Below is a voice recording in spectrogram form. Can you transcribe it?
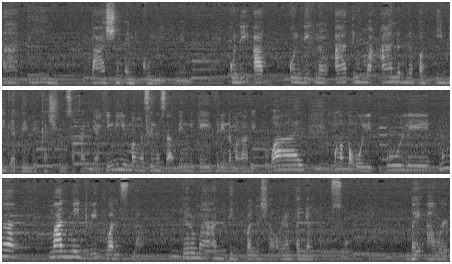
ating passion and commitment. Kundi at kundi ng ating maalab na pag-ibig at dedikasyon sa Kanya. Hindi yung mga sinasabi ni Catherine na mga ritual, mga paulit-ulit, mga man-made rituals lang. Pero maantig pala siya or ang kanyang puso by our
